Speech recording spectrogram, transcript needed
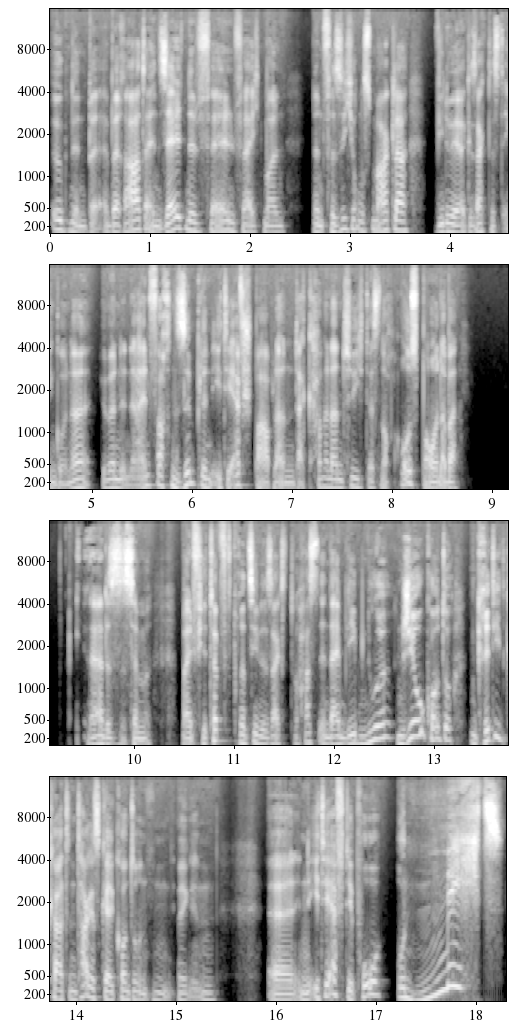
irgendeinen Berater, in seltenen Fällen vielleicht mal einen Versicherungsmakler, wie du ja gesagt hast, Ingo, ne, über einen einfachen, simplen ETF-Sparplan. Da kann man natürlich das noch ausbauen, aber ja, das ist ja mein Vier-Töpfe-Prinzip. Du sagst, du hast in deinem Leben nur ein Girokonto, eine Kreditkarte, ein Tagesgeldkonto und ein, ein, äh, ein ETF-Depot und nichts,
